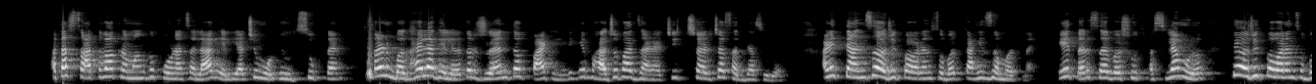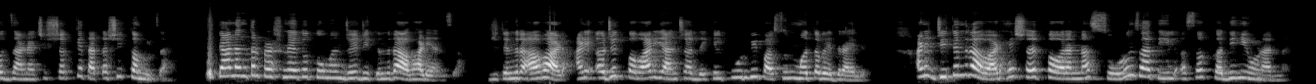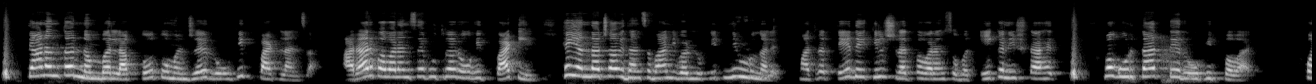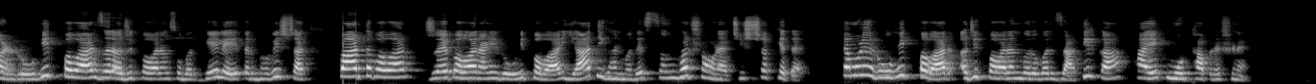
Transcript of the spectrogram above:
आता सातवा क्रमांक कोणाचा लागेल याची मोठी उत्सुकता आहे. कारण बघायला गेलं तर जयंत पाटील हे भाजपात जाण्याची चर्चा सध्या सुरू आहे. आणि त्यांचं अजित पवारांसोबत काही जमत नाही. हे तर सर्वश्रुत असल्यामुळं ते अजित पवारांसोबत जाण्याची शक्यता तशी कमीच आहे. त्यानंतर प्रश्न येतो तो म्हणजे जितेंद्र आव्हाड यांचा. जितेंद्र आव्हाड आणि अजित पवार यांच्यात देखील पूर्वीपासून मतभेद राहिले. आणि जितेंद्र आव्हाड हे शरद पवारांना सोडून जातील असं कधीही होणार नाही. त्यानंतर नंबर लागतो तो म्हणजे रोहित पाटलांचा. आर आर पवारांचे पुत्र रोहित पाटील हे यंदाच्या विधानसभा निवडणुकीत निवडून आले. मात्र ते देखील शरद पवारांसोबत एकनिष्ठ आहेत. मग उरतात ते रोहित पवार. पण रोहित पवार जर अजित पवारांसोबत गेले तर भविष्यात पार्थ पवार जय पवार आणि रोहित पवार या तिघांमध्ये संघर्ष होण्याची शक्यता आहे. त्यामुळे रोहित पवार अजित पवारांबरोबर जातील का हा एक मोठा प्रश्न आहे.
